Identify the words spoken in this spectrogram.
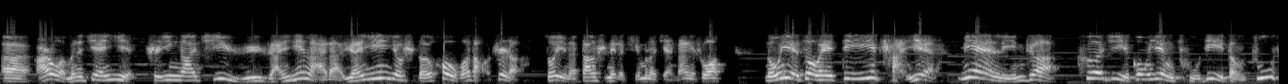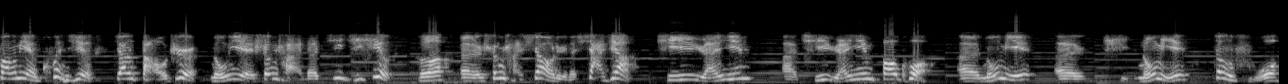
呃，而我们的建议是应该基于原因来的，原因又是由后果导致的。所以呢，当时那个题目呢，简单的说，农业作为第一产业，面临着。科技供应、土地等诸方面困境将导致农业生产的积极性和呃生产效率的下降。其原因啊，其原因包括呃农民、呃企农民、政府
